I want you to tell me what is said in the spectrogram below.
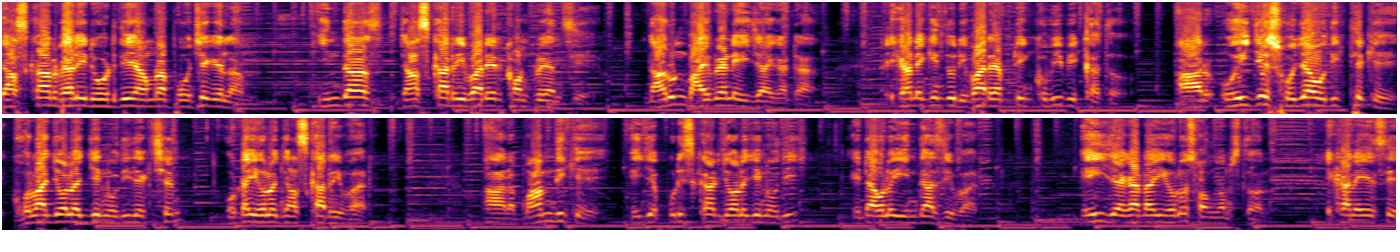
Zanskar valley road দিয়ে আমরা পৌঁছে গেলাম ইন্দাস জাস্কার রিভারের কনফ্লুয়েন্সে দারুণ ভাইব্রেন্ট এই জায়গাটা। এখানে কিন্তু রিভার র্যাফটিং খুবই বিখ্যাত। আর ওই যে সোজা ওদিক থেকে খোলা জলের যে নদী দেখছেন, ওটাই হলো জাস্কার রিভার আর বাম দিকে এই যে পরিষ্কার জলে যে নদী, এটা হলো ইন্দাস রিভার এই জায়গাটাই হলো সঙ্গমস্থল। এখানে এসে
